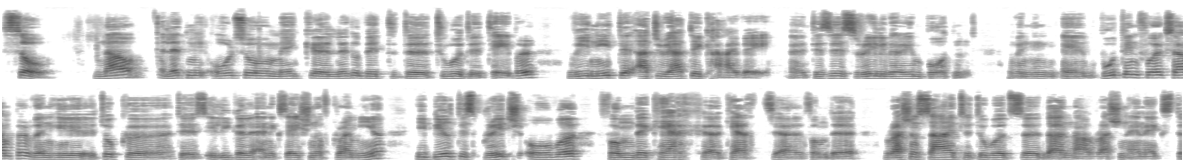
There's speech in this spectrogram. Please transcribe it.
So now let me also make a little bit the tour the table we need the Adriatic Highway. Uh, this is really very important. When uh, Putin, for example, when he took uh, this illegal annexation of Crimea, he built this bridge over from the Kerch, uh, uh, from the Russian side towards uh, the now Russian annexed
